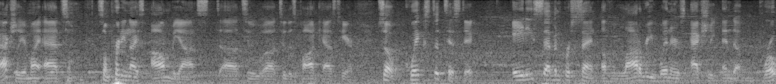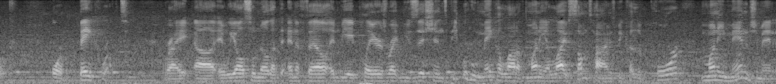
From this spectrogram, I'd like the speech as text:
actually it might add some some pretty nice ambiance uh, to uh, to this podcast here. So quick statistic: 87% of lottery winners actually end up broke or bankrupt, right? Uh, and we also know that the NFL, NBA players, right, musicians, people who make a lot of money in life, sometimes because of poor money management,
